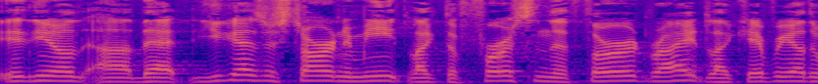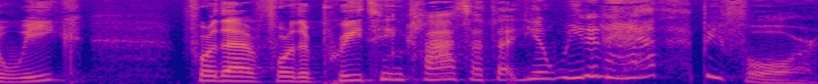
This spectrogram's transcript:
you know, uh, that you guys are starting to meet like the first and the third, right? Like every other week for that for the preteen class. I thought, you know, we didn't have that before.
